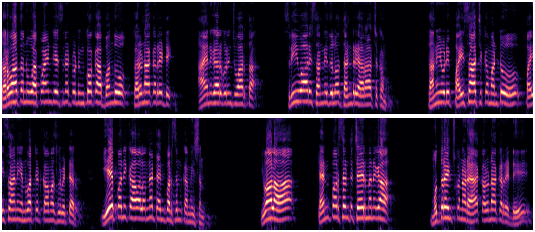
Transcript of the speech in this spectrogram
తర్వాత నువ్వు అపాయింట్ చేసినటువంటి ఇంకొక బంధువు కరుణాకర్ రెడ్డి. ఆయన గారి గురించి వార్త. శ్రీవారి సన్నిధిలో తండ్రి అరాచకం. తనయుడి పైశాచికం అంటూ పైసాని ఇన్వర్టెడ్ కామర్స్లు పెట్టారు. ఏ పని కావాలన్నా టెన్ పర్సెంట్ కమిషన్. ఇవాళ టెన్ పర్సెంట్ చైర్మన్గా ముద్రయించుకున్నాడా కరుణాకర్ రెడ్డి?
